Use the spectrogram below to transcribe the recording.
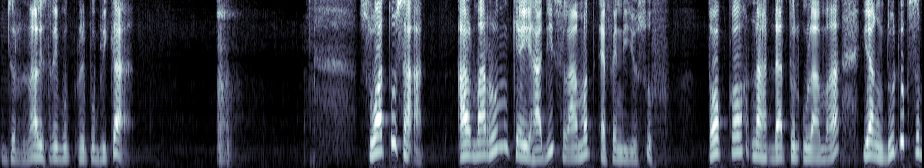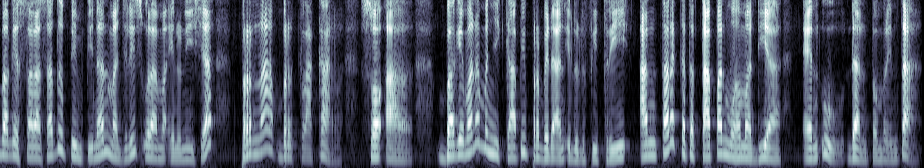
jurnalis Repu- Republika. Suatu saat, almarhum Kiai Haji Slamet Effendi Yusuf, tokoh Nahdlatul Ulama yang duduk sebagai salah satu pimpinan Majelis Ulama Indonesia, pernah berkelakar soal bagaimana menyikapi perbedaan Idul Fitri antara ketetapan Muhammadiyah, NU, dan pemerintah.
